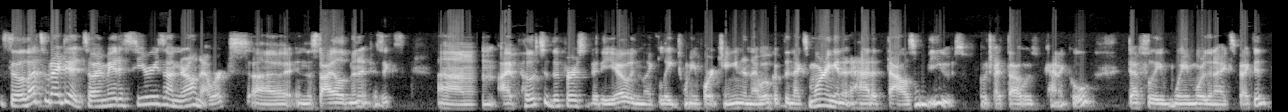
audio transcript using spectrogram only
so that's what I did. So I made a series on neural networks uh, in the style of minute physics. Um, I posted the first video in like late 2014, and I woke up the next morning and it had a thousand views, which I thought was kind of cool. Definitely way more than I expected,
